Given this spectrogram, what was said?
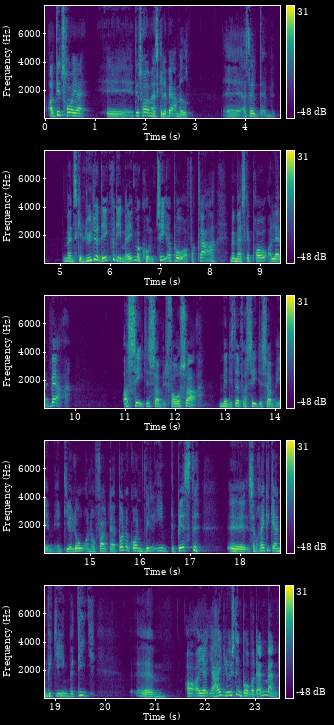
Og det tror jeg, øh, det tror jeg, man skal lade være med. Øh, altså, man skal lytte, og det er ikke fordi, man ikke må kommentere på og forklare, men man skal prøve at lade være at se det som et forsvar, men i stedet for at se det som en, en dialog, og nogle folk, der i bund og grund vil en det bedste, øh, som rigtig gerne vil give en værdi. Øh, og og jeg, jeg har ikke løsning på, hvordan man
